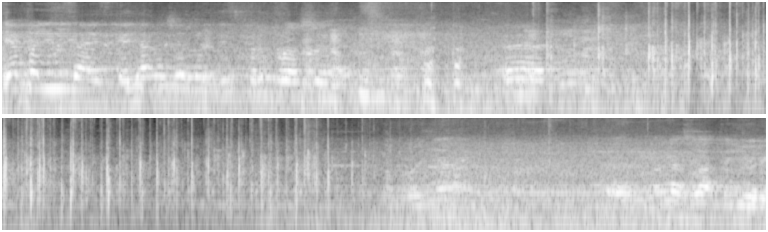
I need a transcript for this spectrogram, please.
Я поліцейська, я не журналіст, перепрошую. Е, Доброго дня. Е, Мене звати Юрій.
